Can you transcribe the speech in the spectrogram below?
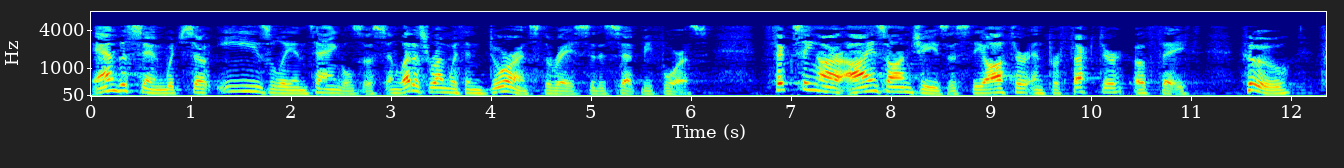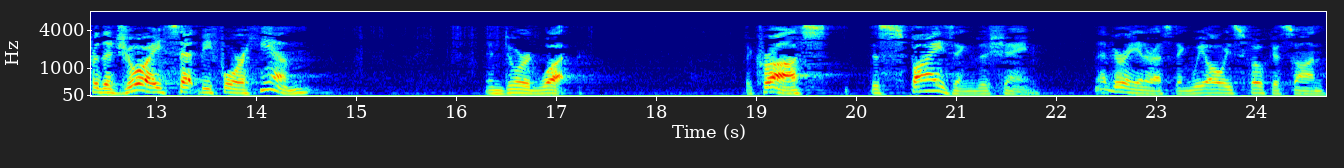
and the sin which so easily entangles us, and let us run with endurance the race that is set before us, fixing our eyes on Jesus, the author and perfecter of faith, who, for the joy set before him, endured what? The cross, despising the shame Isn't that very interesting? We always focus on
